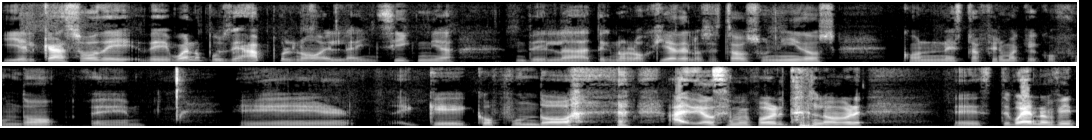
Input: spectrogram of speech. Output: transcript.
Y el caso de, de bueno, pues de Apple, ¿no? La insignia de la tecnología de los Estados Unidos con esta firma que cofundó... Eh, eh, que cofundó... Ay Dios, se me fue ahorita el nombre. Este, bueno, en fin,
